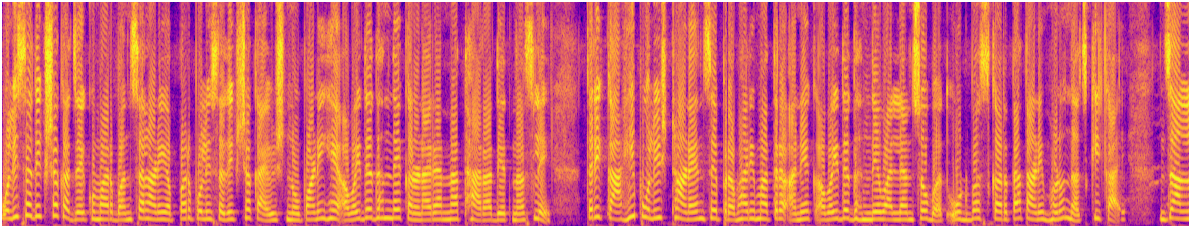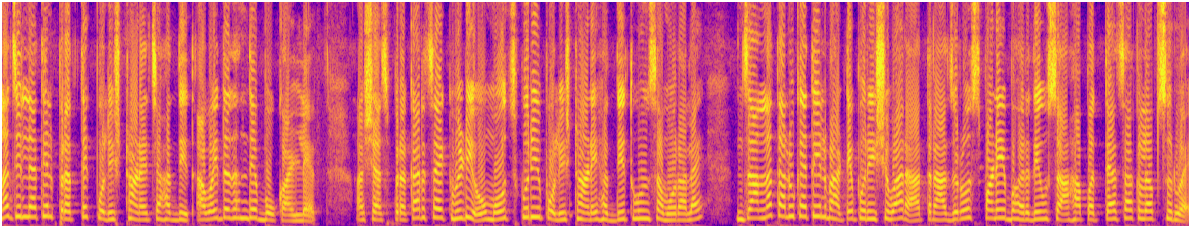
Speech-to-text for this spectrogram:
पोलीस अधीक्षक अजय कुमार बन्सल आणि अप्पर पोलीस अधीक्षक आयुष नोपाणी हे अवैध धंदे करणाऱ्यांना थारा देत नसले तरी काही पोलीस ठाण्यांचे प्रभारी मात्र अनेक अवैध धंदेवाल्यांसोबत उठबस करतात आणि म्हणूनच की काय? जालना जिल्ह्यातील प्रत्येक पोलीस ठाण्याच्या हद्दीत अवैध धंदे बोकाळले आहेत. अशाच प्रकारचा एक व्हिडिओ मौजपुरी पोलीस ठाणे हद्दीतून समोर आलाय. जालना तालुक्यातील भाटेपुरी शिवारात राजरोसपणे भरदिवसा हा पत्त्याचा क्लब सुरू आहे.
